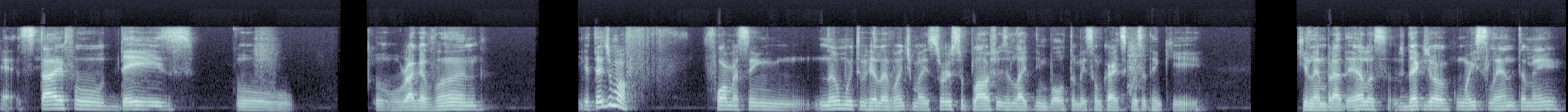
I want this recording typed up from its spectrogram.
É, Stifle, Days, o o Ragavan, e até de uma forma assim, não muito relevante, mas Source Plowshares e Lightning Bolt também são cartas que você tem que, que lembrar delas. O deck joga com Wasteland também,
